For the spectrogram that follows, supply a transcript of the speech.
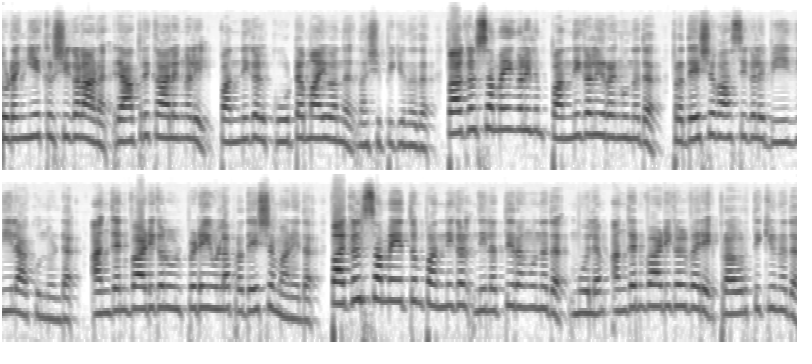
തുടങ്ങിയ കൃഷികളാണ് രാത്രികാലങ്ങളിൽ പന്നികൾ കൂട്ടമായി വന്ന് നശിപ്പിക്കുന്നത്. പകൽ സമയങ്ങളിലും പന്നികൾ ഇറങ്ങുന്നത് പ്രദേശവാസികളെ ഭീതിയിലാക്കുന്നുണ്ട്. അംഗൻവാടികൾ ഉൾപ്പെടെയുള്ള പ്രദേശമാണിത്. പകൽ സമയത്തും പന്നികൾ നിലത്തിറങ്ങുന്നത് മൂലം അംഗൻവാടികൾ വരെ പ്രവർത്തിക്കുന്നത്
